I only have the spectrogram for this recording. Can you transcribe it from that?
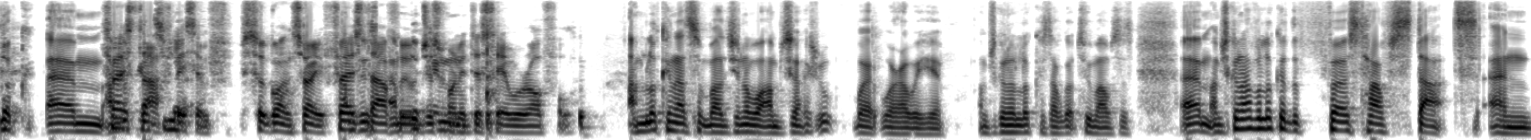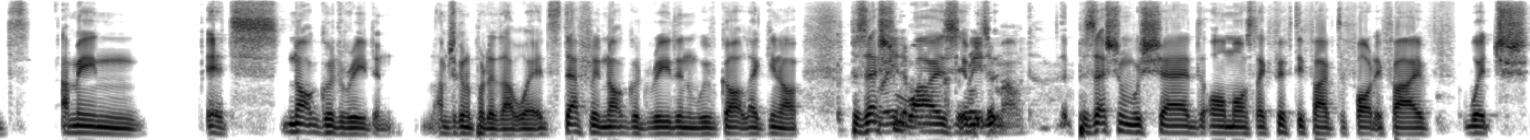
Look, um, First half, listen. So go on. Sorry. First just- half, I'm we just to say we're awful. I'm looking at some. Well, do you know what? I'm just actually. Where, where are we here? I'm just going to look because I've got two mouses. Um, I'm just going to have a look at the first half stats, and I mean, it's not good reading. I'm just going to put it that way. It's definitely not good reading. We've got like you know, possession wise, it was the possession was shared almost like 55 to 45, which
